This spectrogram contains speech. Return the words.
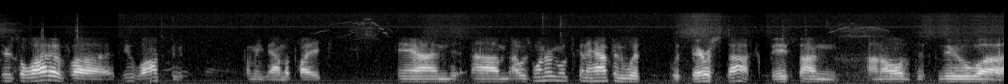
There's a lot of uh, new lawsuits coming down the pike, and um, I was wondering what's going to happen with with Bayer stock based on on all of this new uh,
